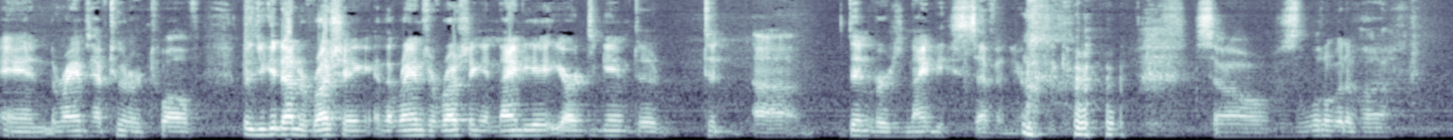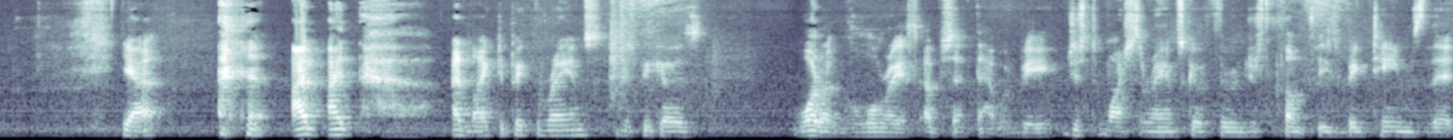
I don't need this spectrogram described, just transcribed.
and the Rams have 212. But you get down to rushing, and the Rams are rushing at 98 yards a game to to um, Denver's 97 yards a game. so it's a little bit of a yeah. I I I'd like to pick the Rams just because. What a glorious upset that would be! Just to watch the Rams go through and just thump these big teams that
